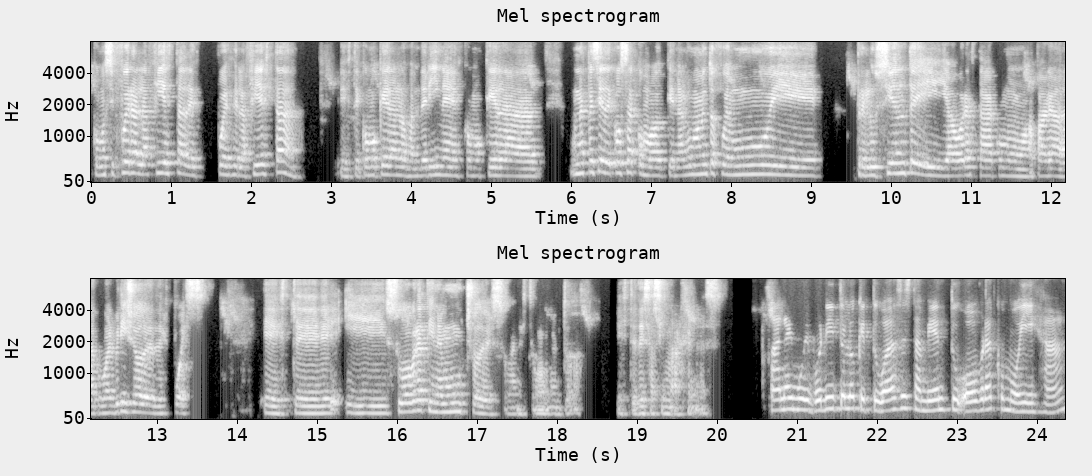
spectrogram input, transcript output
como si fuera la fiesta después de la fiesta, este, cómo quedan los banderines, cómo queda una especie de cosa como que en algún momento fue muy reluciente y ahora está como apagada, como el brillo de después. Este, y su obra tiene mucho de eso en este momento, este, de esas imágenes. Ana, y muy bonito lo que tú haces también, tu obra como hija,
